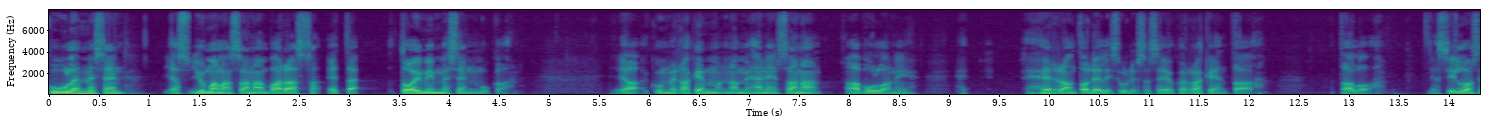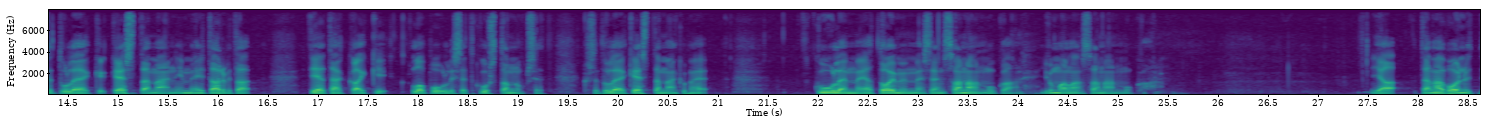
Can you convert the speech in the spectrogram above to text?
kuulemme sen – ja Jumalan sanan varassa, että toimimme sen mukaan. Ja kun me rakennamme hänen sanan avulla, niin Herra on todellisuudessa se, joka rakentaa taloa. Ja silloin se tulee kestämään, niin me ei tarvita tietää kaikki lopulliset kustannukset, kun se tulee kestämään, kun me kuulemme ja toimimme sen sanan mukaan, Jumalan sanan mukaan. Ja tämä voi nyt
